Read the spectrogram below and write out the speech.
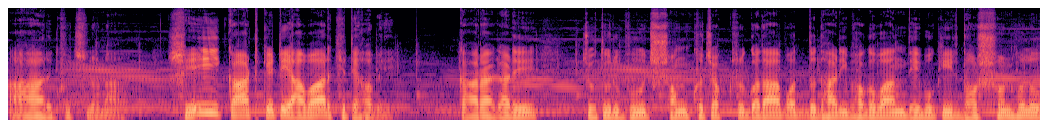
আর ঘুচল না। সেই কাঠ কেটে আবার খেতে হবে। কারাগারে চতুর্ভুজ, শঙ্খচক্র, গদাপদ্মধারী ভগবান দেবকীর দর্শন হলো,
